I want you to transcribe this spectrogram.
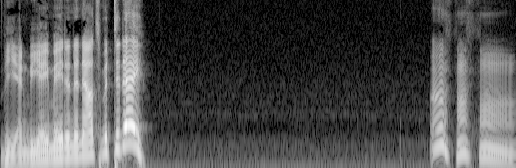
The NBA made an announcement today. Mm-hmm.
